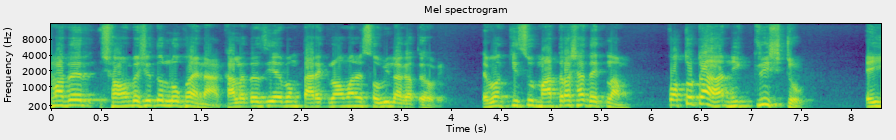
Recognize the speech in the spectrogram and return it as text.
আমাদের সমাবেশিত লোক হয় না, খালেদা জিয়া এবং তারেক রহমানের ছবি লাগাতে হবে। এবং কিছু মাদ্রাসা দেখলাম কতটা নিকৃষ্ট এই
